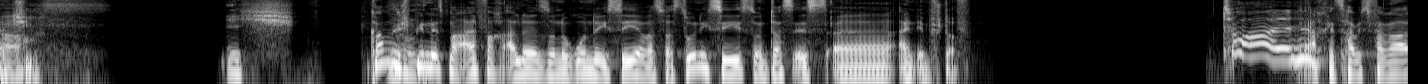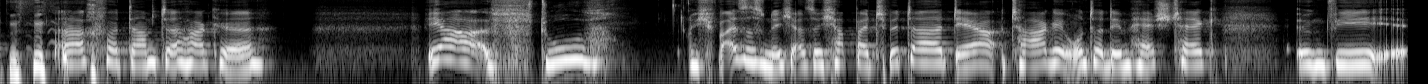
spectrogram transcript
Tai Chi. ja. Ich. Komm, wir spielen jetzt mal einfach alle so eine Runde. Ich sehe was, was du nicht siehst, und das ist äh, ein Impfstoff. Toll! Ach, jetzt habe ich es verraten. Ach, verdammte Hacke. Ja, du, ich weiß es nicht. Also ich habe bei Twitter der Tage unter dem Hashtag irgendwie äh,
